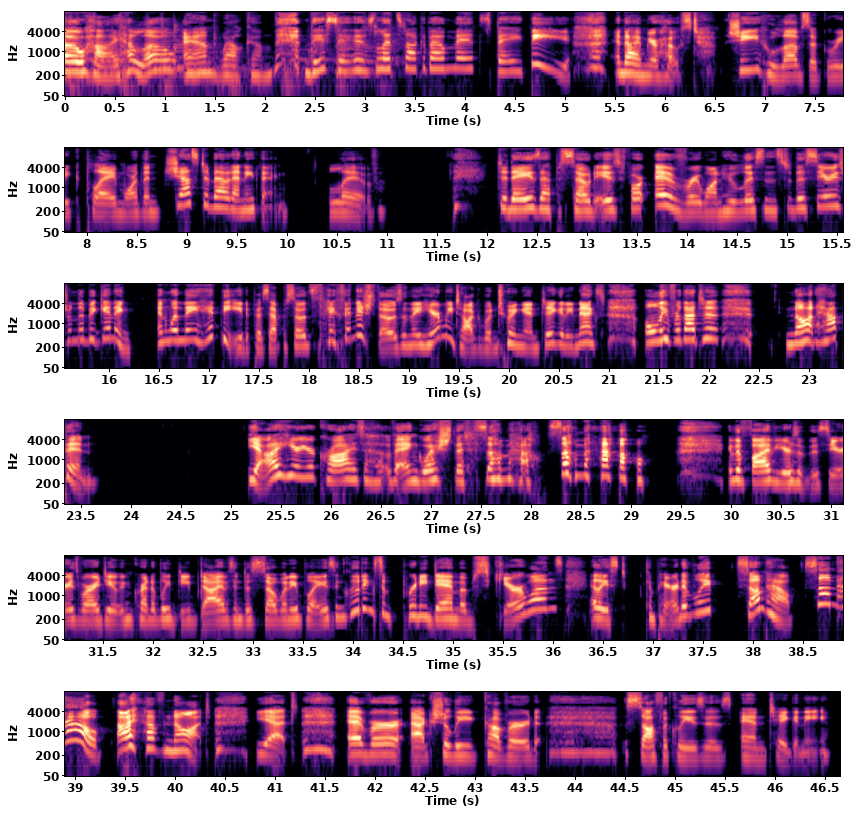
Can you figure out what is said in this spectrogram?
Oh, hi, hello, and welcome. This is Let's Talk About Myths, baby. And I'm your host, she who loves a Greek play more than just about anything Liv. Today's episode is for everyone who listens to this series from the beginning. And when they hit the Oedipus episodes, they finish those and they hear me talk about doing Antigone next, only for that to not happen. Yeah, I hear your cries of anguish that somehow, somehow, in the five years of this series where I do incredibly deep dives into so many plays, including some pretty damn obscure ones, at least comparatively, somehow, somehow, I have not yet ever actually covered Sophocles' Antigone.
